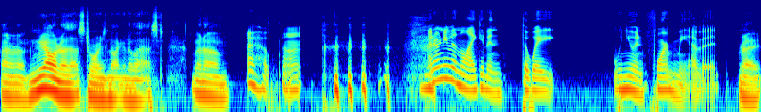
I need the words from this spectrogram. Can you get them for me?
I don't know. We all know that story's not going to last. But um, I hope not. I don't even like it in the way when you informed me of it. right.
